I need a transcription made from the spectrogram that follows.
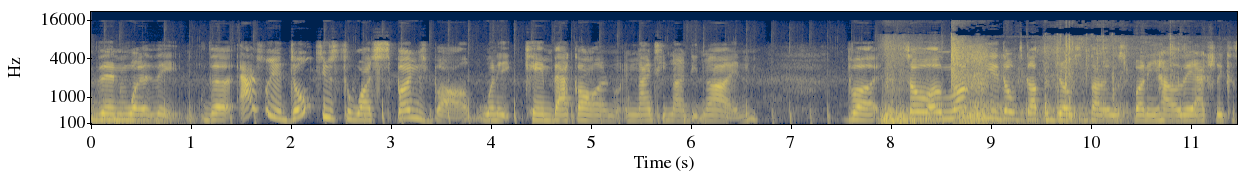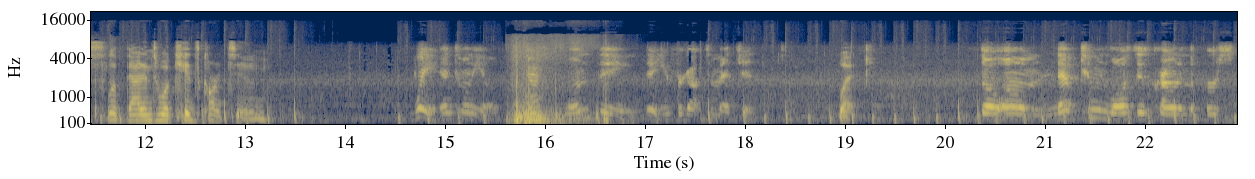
than what they the actually adults used to watch SpongeBob when it came back on in 1999. But so a lot of the adults got the jokes and thought it was funny how they actually could slip that into a kids cartoon. Wait, Antonio. There's one thing that you forgot to mention. What? So, um, Neptune lost his crown in the first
